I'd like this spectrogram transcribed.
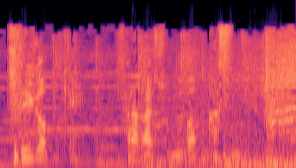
즐겁게 살아갈 수 있는 것 같습니다.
